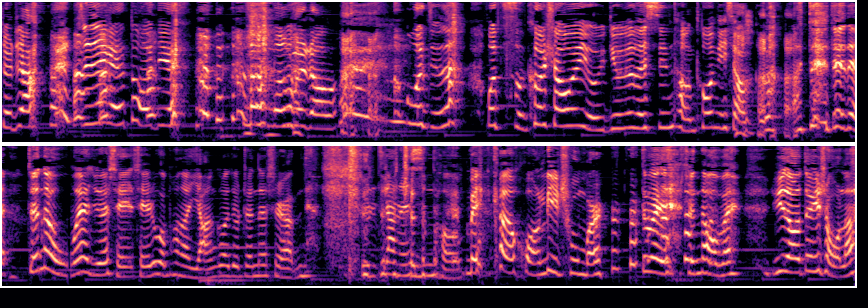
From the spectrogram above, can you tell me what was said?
就这样，直接给托尼弄懵了，知道吗？我觉得我此刻稍微有一丢丢的心疼托尼小哥啊！对对对，真的，我也觉得谁谁如果碰到杨哥，就真的是让人心疼。没看黄历出门，对，真倒霉，遇到对手了。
